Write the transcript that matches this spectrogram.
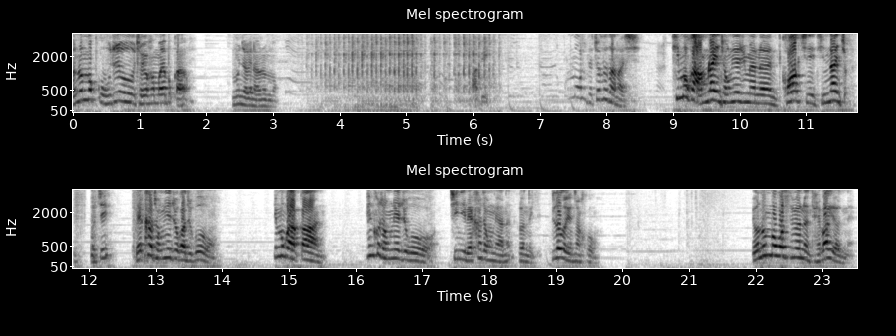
연운 먹고 우주 저격 한번 해볼까요? 기본적인 연운 먹고. 아비. 뭐 대천사잖아 씨. 티모가 앞라인 정리해주면은 거학진이 뒷라인 정... 뭐지? 메카 정리해줘가지고 티모가 약간 탱커 정리해주고 진이 메카 정리하는 그런 느낌. 딜러도 괜찮고. 연운 먹었으면은 대박이었네.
